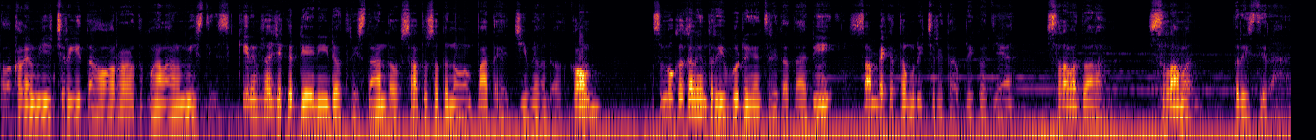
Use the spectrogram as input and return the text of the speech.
Kalau kalian punya cerita horor atau pengalaman mistis, kirim saja ke denny.tristanto1104@gmail.com. Semoga kalian terhibur dengan cerita tadi. Sampai ketemu di cerita berikutnya. Selamat malam. Selamat beristirahat.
